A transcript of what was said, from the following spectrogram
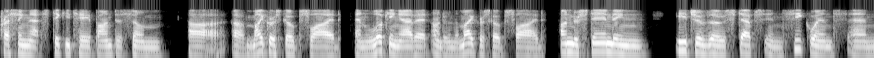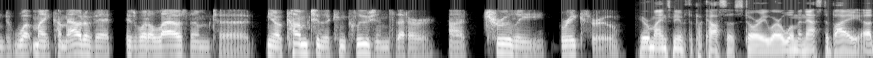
pressing that sticky tape onto some uh, microscope slide and looking at it under the microscope slide, understanding each of those steps in sequence and what might come out of it is what allows them to, you know, come to the conclusions that are uh, truly breakthrough. It reminds me of the Picasso story where a woman asked to buy a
